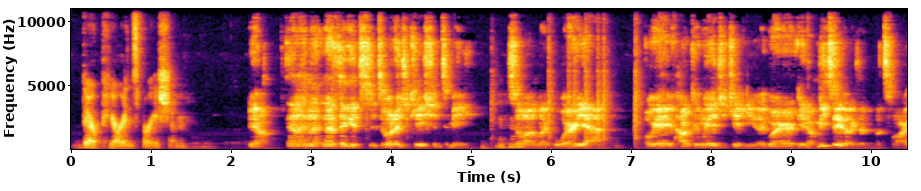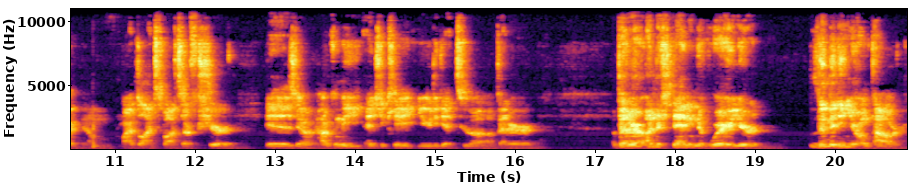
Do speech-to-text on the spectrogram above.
they're pure inspiration. Yeah, and, and, and I think it's it's about education to me. Mhm. So I'm like, where are you at? Okay, how can we educate you? Like where you know, me too. Like that's my you know my blind spots are for sure. Is you know how can we educate you to get to a better a better understanding of where you're limiting your own power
